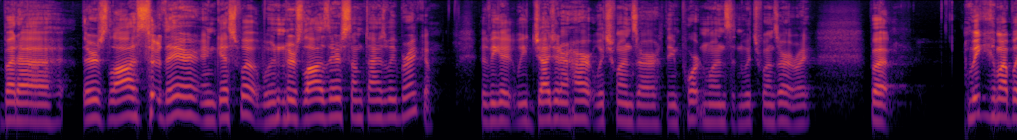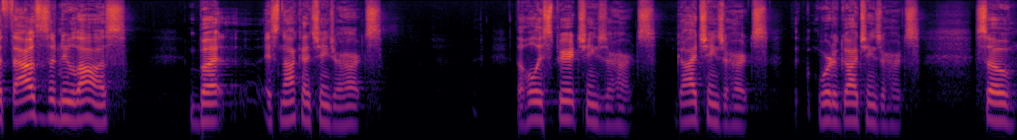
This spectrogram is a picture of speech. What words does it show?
But uh, there's laws that are there, and guess what? When there's laws there, sometimes we break them. Because we, get, we judge in our heart which ones are the important ones and which ones aren't, right? But we can come up with thousands of new laws, but it's not going to change our hearts. The Holy Spirit changes our hearts. God changed our hearts. The Word of God changed our hearts. So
